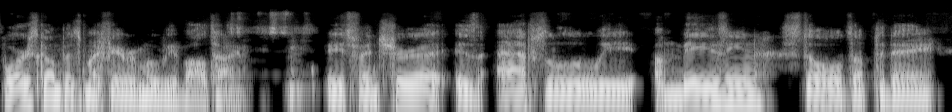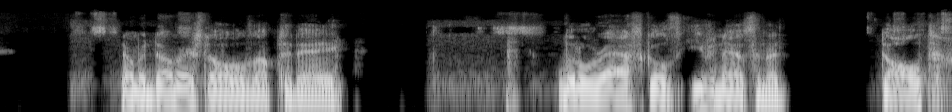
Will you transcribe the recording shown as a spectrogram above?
Forrest Gump is my favorite movie of all time. Ace Ventura is absolutely amazing. Still holds up today. Dumb and Dumber still holds up today. Little Rascals, even as an adult,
